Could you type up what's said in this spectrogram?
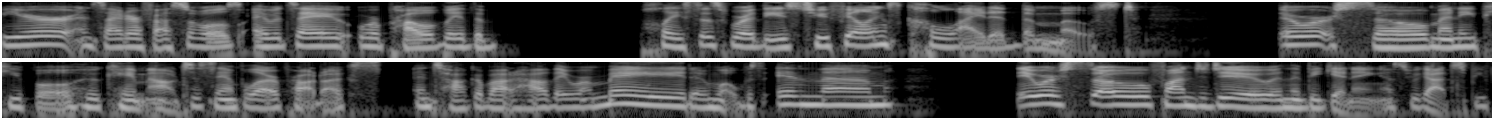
Beer and cider festivals, I would say, were probably the places where these two feelings collided the most. There were so many people who came out to sample our products and talk about how they were made and what was in them. They were so fun to do in the beginning as we got to be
